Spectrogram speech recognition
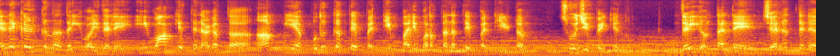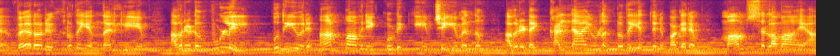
എന്നെ കേൾക്കുന്ന ദൈവൈതലെ ഈ വാക്യത്തിനകത്ത് ആത്മീയ പുതുക്കത്തെ പറ്റിയും പരിവർത്തനത്തെ പറ്റിയിട്ടും സൂചിപ്പിക്കുന്നു. ദൈവം തന്റെ ജനത്തിന് വേറൊരു ഹൃദയം നൽകുകയും അവരുടെ ഉള്ളിൽ പുതിയൊരു ആത്മാവിനെ കൊടുക്കുകയും ചെയ്യുമെന്നും അവരുടെ കല്ലായുള്ള ഹൃദയത്തിന് പകരം മാംസളമായ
